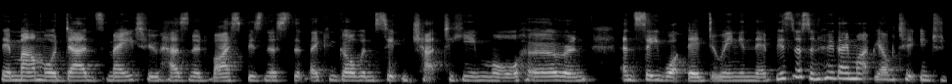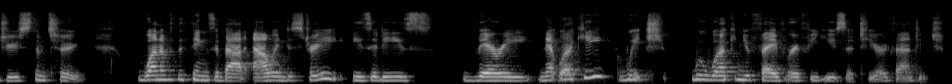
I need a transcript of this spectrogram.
their mum or dad's mate who has an advice business that they can go and sit and chat to him or her and, and see what they're doing in their business and who they might be able to introduce them to. One of the things about our industry is it is very networky, which will work in your favor if you use it to your advantage.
